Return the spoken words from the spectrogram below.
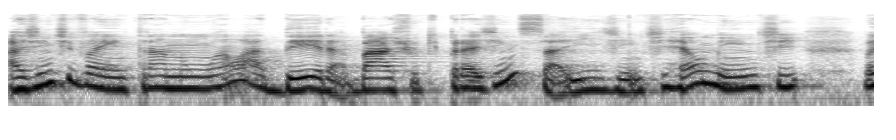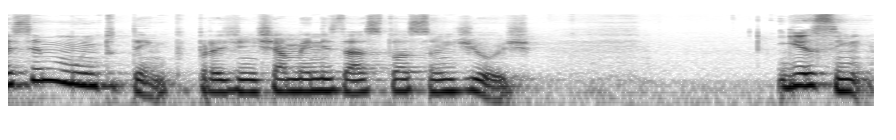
a gente vai entrar numa ladeira abaixo que para a gente sair, gente, realmente vai ser muito tempo para a gente amenizar a situação de hoje. E assim,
